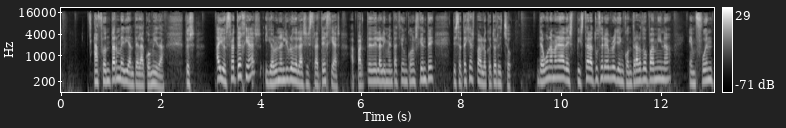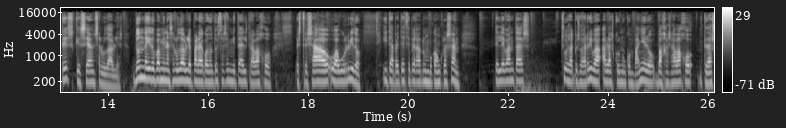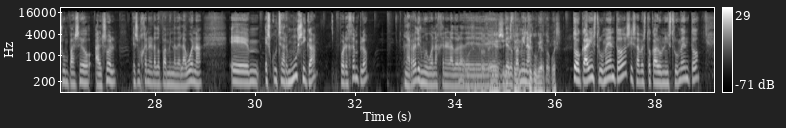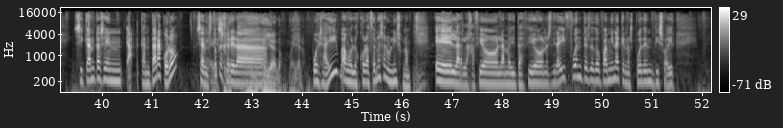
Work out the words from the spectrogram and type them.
afrontar mediante la comida entonces hay estrategias, y yo hablo en el libro de las estrategias, aparte de la alimentación consciente, de estrategias para lo que tú has dicho. De alguna manera despistar a tu cerebro y encontrar dopamina en fuentes que sean saludables. ¿Dónde hay dopamina saludable para cuando tú estás en mitad del trabajo estresado o aburrido y te apetece pegarle un boca a un croissant? Te levantas, subes al piso de arriba, hablas con un compañero, bajas abajo, te das un paseo al sol, eso genera dopamina de la buena. Eh, escuchar música, por ejemplo, la radio es muy buena generadora Pues de, entonces, de yo estoy, dopamina. estoy cubierto, pues. Tocar instrumentos, si sabes tocar un instrumento. Si cantas en. cantar a coro, se ha visto que genera. Ahí ya no, ahí ya no. Pues ahí, vamos, los corazones al unísono. Eh, la relajación, la meditación, es decir, hay fuentes de dopamina que nos pueden disuadir.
